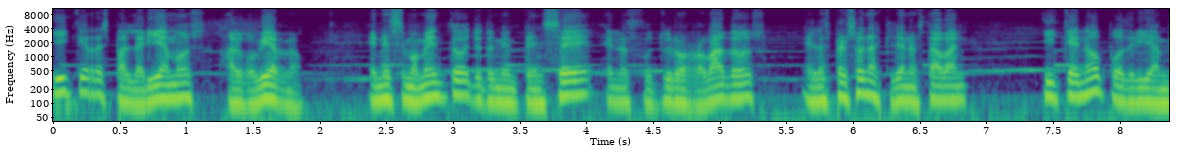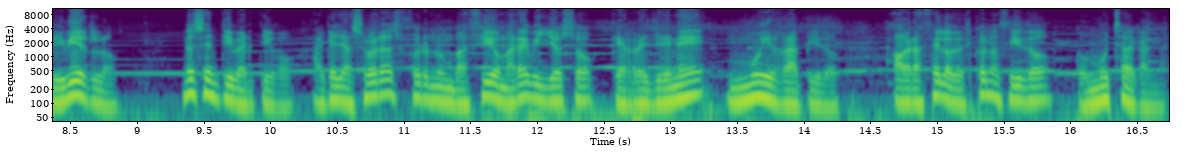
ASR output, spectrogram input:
y que respaldaríamos al gobierno. En ese momento yo también pensé en los futuros robados, en las personas que ya no estaban y que no podrían vivirlo. No sentí vértigo. Aquellas horas fueron un vacío maravilloso que rellené muy rápido. Abracé lo desconocido con muchas ganas.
